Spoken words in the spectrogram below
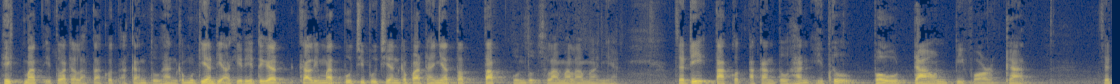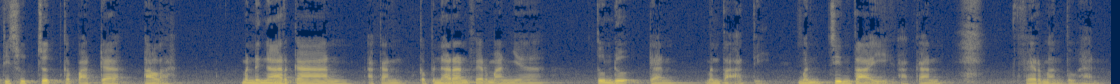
Hikmat itu adalah takut akan Tuhan. Kemudian diakhiri dengan kalimat puji-pujian kepadanya tetap untuk selama-lamanya. Jadi takut akan Tuhan itu bow down before God. Jadi sujud kepada Allah. Mendengarkan akan kebenaran firman-Nya, tunduk dan mentaati. Mencintai akan firman Tuhan.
